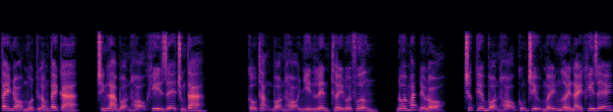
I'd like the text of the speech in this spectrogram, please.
tay nhỏ một lóng tay ca, chính là bọn họ khi dễ chúng ta. Cầu thẳng bọn họ nhìn lên thấy đối phương, đôi mắt đều đỏ, trước kia bọn họ cũng chịu mấy người này khi dễ,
